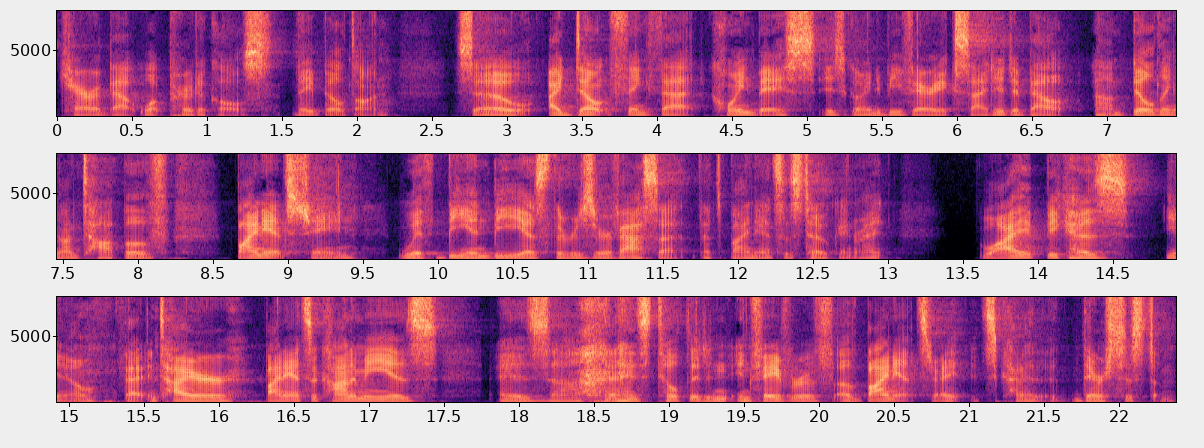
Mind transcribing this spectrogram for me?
care about what protocols they built on. So I don't think that Coinbase is going to be very excited about um, building on top of Binance Chain with BNB as the reserve asset. That's Binance's token, right? Why? Because you know that entire Binance economy is is uh, is tilted in, in favor of, of Binance, right? It's kind of their system.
